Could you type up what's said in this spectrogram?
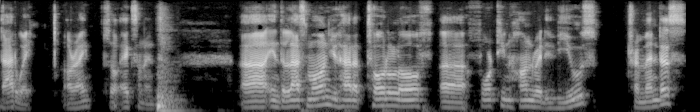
that way. All right. So excellent. Uh, in the last month, you had a total of 1,400 uh, views. Tremendous.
